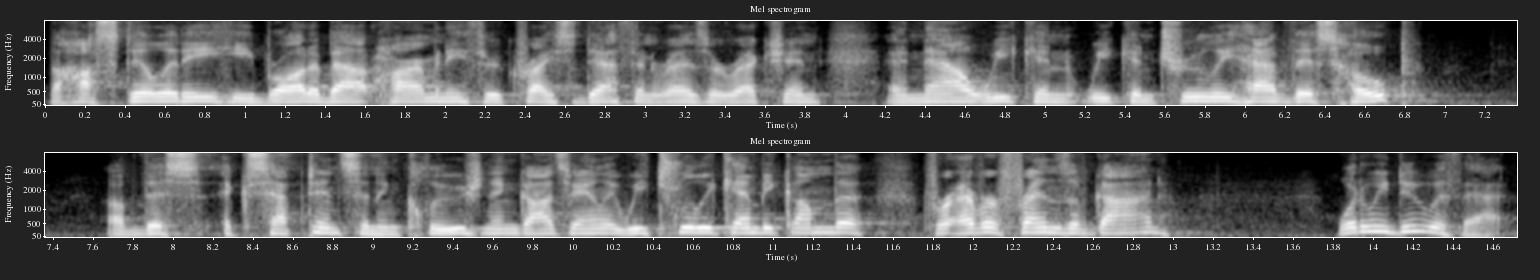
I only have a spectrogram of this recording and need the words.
the hostility. He brought about harmony through Christ's death and resurrection. And now we can, we can truly have this hope of this acceptance and inclusion in God's family. We truly can become the forever friends of God. What do we do with that?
